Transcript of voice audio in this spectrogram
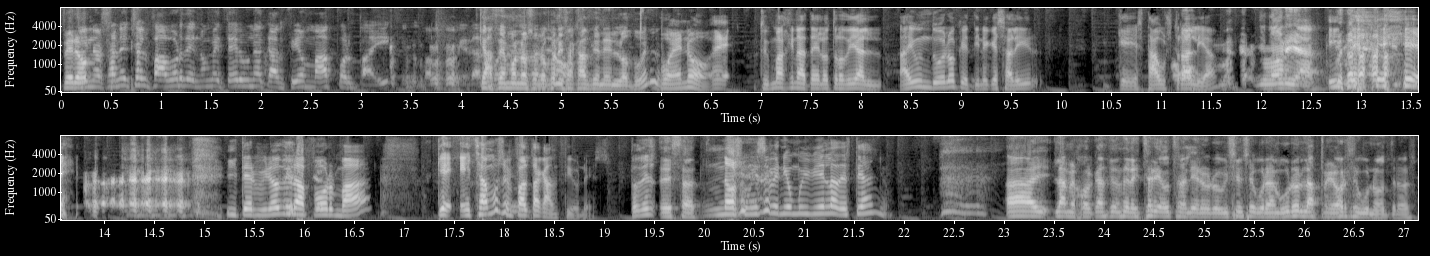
Pero Y nos han hecho el favor de no meter una canción más por país. que nos vamos a quedar ¿qué hacemos nosotros con esas canciones en los duelos? Bueno, eh, tú imagínate el otro día, el- hay un duelo que tiene que salir, que está Australia. Gloria. Y, te- y terminó de una forma que echamos en falta canciones. Entonces, Exacto. nos hubiese venido muy bien la de este año. Ay, la mejor canción de la historia australiana Eurovisión según algunos, la peor según otros.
